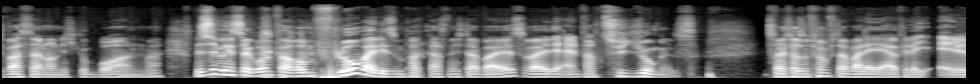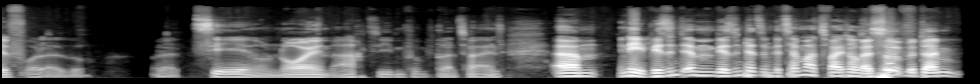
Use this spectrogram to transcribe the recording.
Du warst da noch nicht geboren. Ne? Das ist übrigens der Grund, warum Flo bei diesem Podcast nicht dabei ist, weil der einfach zu jung ist. 2005, da war der ja vielleicht 11 oder so. Oder 10 und 9, 8, 7, 5, 3, 2, 1. Ähm, nee, wir sind, im, wir sind jetzt im Dezember 2005. Weißt du, mit deinem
